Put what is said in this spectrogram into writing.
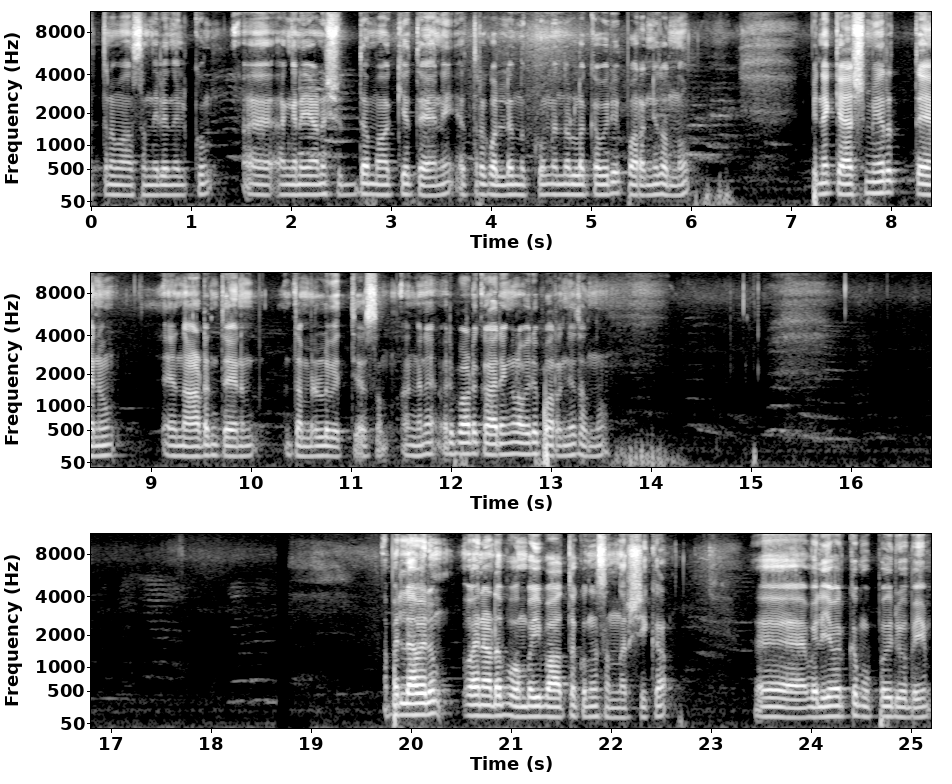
എത്ര മാസം നിലനിൽക്കും അങ്ങനെയാണ് ശുദ്ധമാക്കിയ തേന് എത്ര കൊല്ലം നിൽക്കും എന്നുള്ളൊക്കെ അവർ പറഞ്ഞു തന്നു. പിന്നെ കാശ്മീർ തേനും നാടൻ തേനും തമ്മിലുള്ള വ്യത്യാസം അങ്ങനെ ഒരുപാട് കാര്യങ്ങൾ അവർ പറഞ്ഞു തന്നു. അപ്പോൾ എല്ലാവരും വയനാട് പോകുമ്പോൾ ഈ ഭാഗത്തൊക്കെ ഒന്ന് സന്ദർശിക്കാം. വലിയവർക്ക് മുപ്പത് രൂപയും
